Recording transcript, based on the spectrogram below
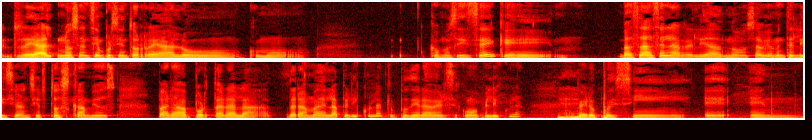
real, no sean 100% real o como, ¿cómo se dice? Que basadas en la realidad, ¿no? O sea, obviamente le hicieron ciertos cambios para aportar a la drama de la película, que pudiera verse como película, pero pues sí, eh, en,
